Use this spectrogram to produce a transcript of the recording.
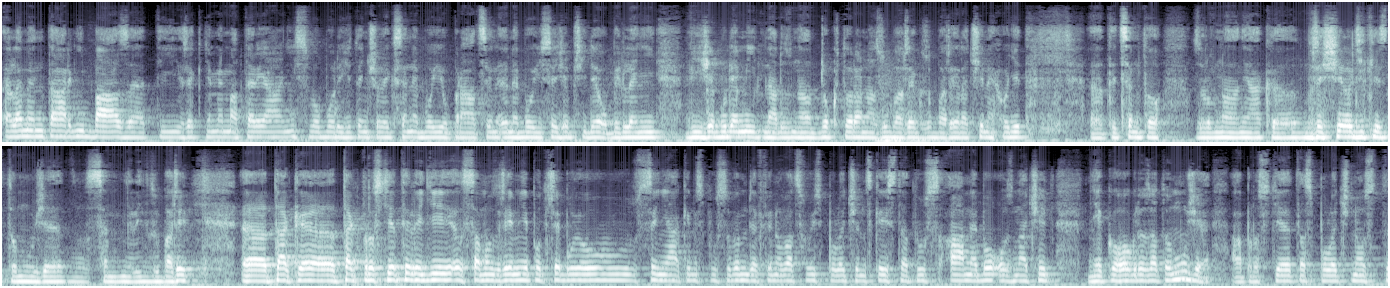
elementární báze té, řekněme, materiální svobody, že ten člověk se nebojí o práci, nebojí se, že přijde o bydlení, ví, že bude mít na, na doktora, na zubaře, k zubaři radši nechodit. Teď jsem to zrovna nějak řešil díky tomu, že jsem měl jít zubaři. Tak, tak prostě ty lidi samozřejmě potřebují si nějakým způsobem definovat svůj společenský status a nebo označit někoho, kdo za to může. A prostě ta společnost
